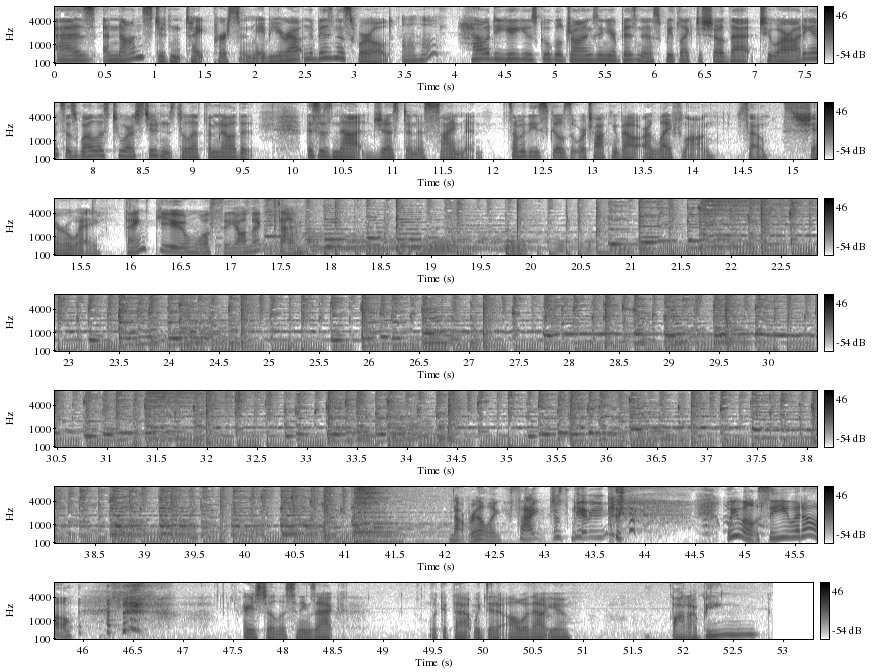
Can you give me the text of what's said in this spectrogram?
as a non-student type person, maybe you're out in the business world. Mm-hmm. How do you use Google Drawings in your business? We'd like to show that to our audience as well as to our students to let them know that this is not just an assignment. Some of these skills that we're talking about are lifelong. So share away. Thank you. We'll see y'all next time. Not really. Psych, just kidding. we won't see you at all. Are you still listening, Zach? Look at that. We did it all without you. Bada bing.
